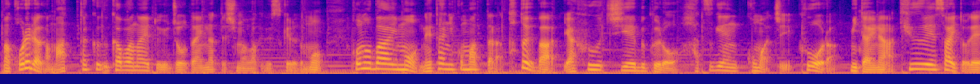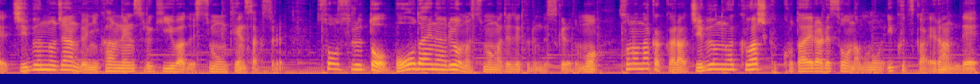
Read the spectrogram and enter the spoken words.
まあ、これらが全く浮かばないという状態になってしまうわけですけれどもこの場合もネタに困ったら例えば Yahoo 知恵袋発言小町クオラみたいな QA サイトで自分のジャンルに関連するキーワード質問検索する。そうすると膨大な量の質問が出てくるんですけれどもその中から自分が詳しく答えられそうなものをいくつか選んで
